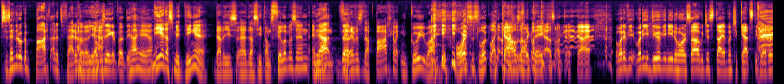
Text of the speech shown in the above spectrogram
ze zijn er ook een paard aan het verven. Ah, wel, ja. Op een zeker punt. Ja, ja, ja. Nee, dat is met dingen. Dat is eh, dat ze het aan het filmen zijn en Ja, dan de- verven ze dat paard gelijk een koei, want horses look like cows on like tape. cows on tape. Ja, ja. What, if you, what do you do if you need a horse? Oh, we just tie a bunch of cats together.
